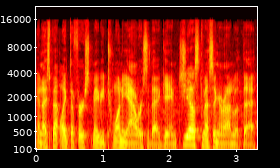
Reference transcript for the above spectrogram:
and I spent like the first maybe 20 hours of that game just messing around with that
